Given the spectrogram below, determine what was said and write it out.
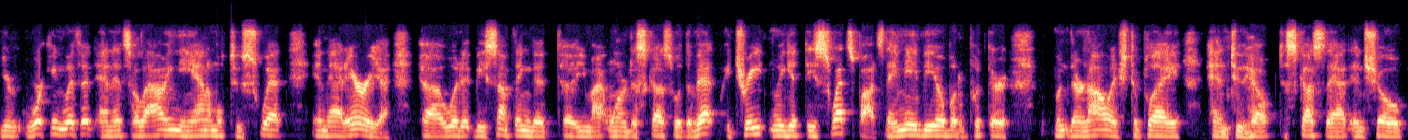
you're working with it, and it's allowing the animal to sweat in that area. Uh, would it be something that uh, you might want to discuss with the vet? We treat and we get these sweat spots. They may be able to put their their knowledge to play and to help discuss that and show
